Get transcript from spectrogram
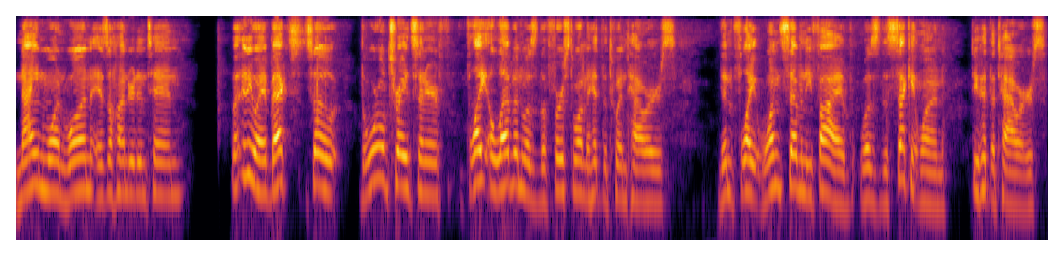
911 is 110. But anyway, back so the World Trade Center, Flight 11 was the first one to hit the Twin Towers. Then Flight 175 was the second one to hit the towers.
